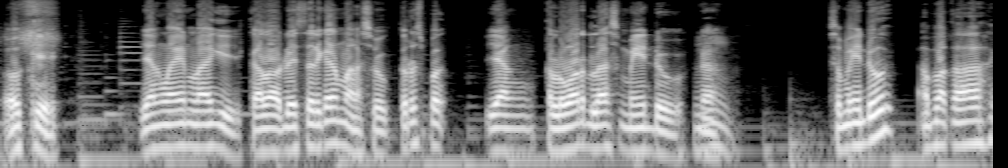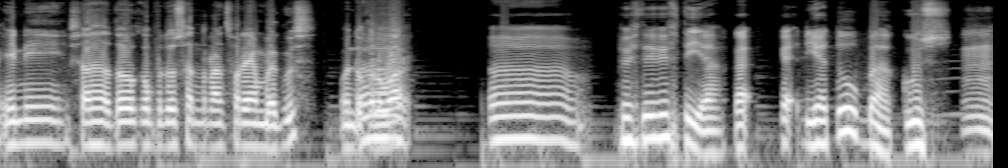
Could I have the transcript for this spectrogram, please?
Oke. Yang lain lagi, kalau Destri kan masuk, terus yang keluar adalah Semedo. Nah, Hmm. Semedo, apakah ini salah satu keputusan transfer yang bagus untuk Eh, keluar? eh 50-50 ya kayak kayak dia tuh bagus Mm,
